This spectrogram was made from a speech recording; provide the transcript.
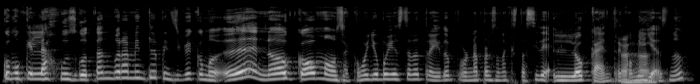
como que la juzgó tan duramente al principio como, "Ugh, no, ¿cómo? O sea, ¿cómo yo voy a estar atraído por una persona que está así de loca, entre Ajá. comillas, ¿no?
